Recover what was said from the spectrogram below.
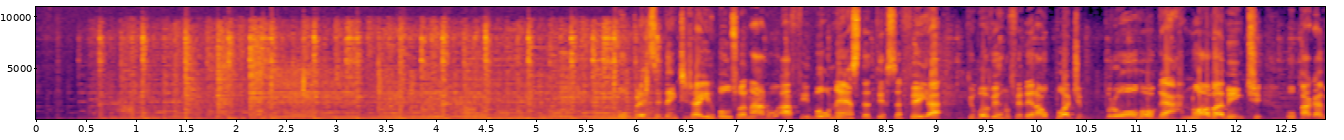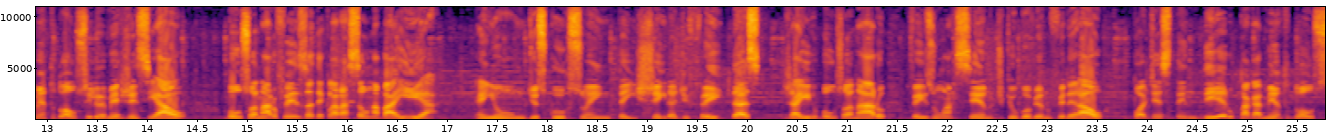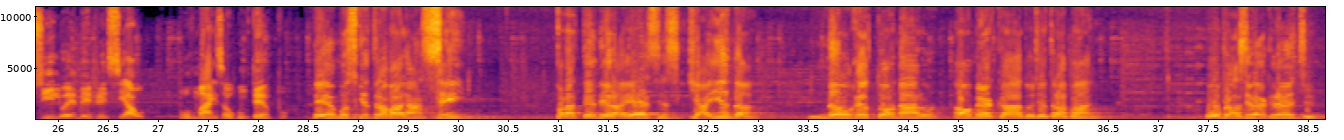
O presidente Jair Bolsonaro afirmou nesta terça-feira que o governo federal pode prorrogar novamente o pagamento do auxílio emergencial. Bolsonaro fez a declaração na Bahia. Em um discurso em Teixeira de Freitas, Jair Bolsonaro fez um aceno de que o governo federal pode estender o pagamento do auxílio emergencial por mais algum tempo. Temos que trabalhar sim para atender a esses que ainda não retornaram ao mercado de trabalho. O Brasil é grande,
